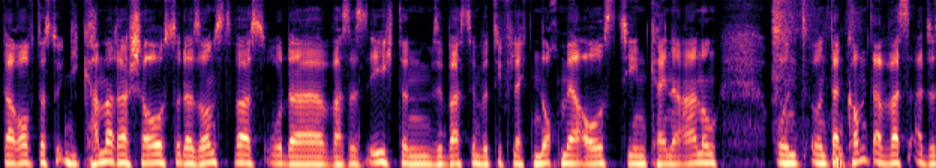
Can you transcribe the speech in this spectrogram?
darauf, dass du in die Kamera schaust oder sonst was oder was weiß ich, dann Sebastian wird sich vielleicht noch mehr ausziehen, keine Ahnung. Und, und dann kommt aber was, also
